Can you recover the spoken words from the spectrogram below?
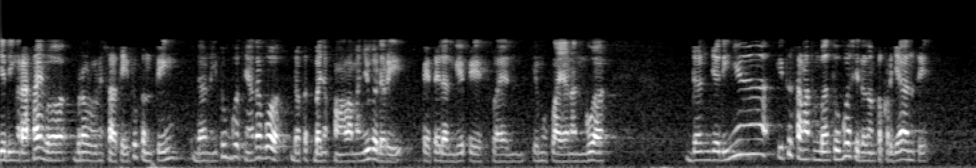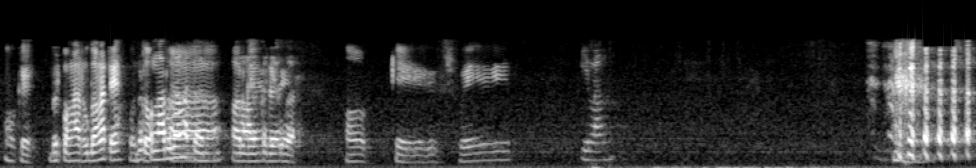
jadi ngerasain bahwa berorganisasi itu penting dan itu gue ternyata gue dapat banyak pengalaman juga dari PT dan GP selain ilmu pelayanan gue dan jadinya itu sangat membantu gue sih dalam pekerjaan sih Oke, berpengaruh banget ya untuk berpengaruh banget uh, dalam pengalaman kerja gue Oke, wait. Hilang.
